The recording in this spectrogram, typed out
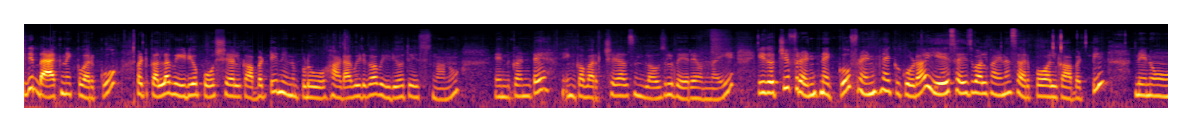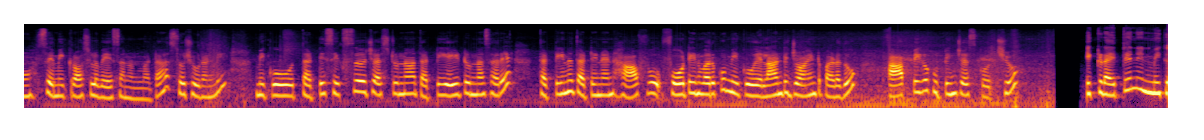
ఇది బ్యాక్ నెక్ వరకు. ఇప్పటికల్లా వీడియో పోస్ట్ చేయాలి కాబట్టి నేను ఇప్పుడు హడావిడిగా వీడియో తీస్తున్నాను. ఎందుకంటే ఇంకా వర్క్ చేయాల్సిన బ్లౌజులు వేరే ఉన్నాయి. ఇది వచ్చి ఫ్రంట్ నెక్ ఫ్రంట్ నెక్ కూడా ఏ సైజ్ వాళ్ళకైనా సరిపోవాలి కాబట్టి నేను సెమీ క్రాస్లో వేసాను అనమాట సో చూడండి. మీకు థర్టీ సిక్స్ చెస్ట్ ఉన్నా థర్టీ ఎయిట్ ఉన్నా సరే thirteen thirteen and half fourteen వరకు మీకు ఎలాంటి జాయింట్ పడదు. హ్యాపీగా కుట్టించేసుకోవచ్చు. ఇక్కడైతే నేను మీకు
